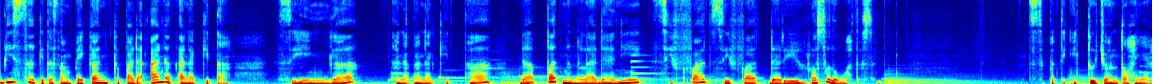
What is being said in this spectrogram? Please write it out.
bisa kita sampaikan kepada anak-anak kita, sehingga anak-anak kita dapat meneladani sifat-sifat dari Rasulullah tersebut. Seperti itu contohnya.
